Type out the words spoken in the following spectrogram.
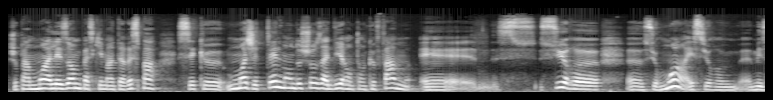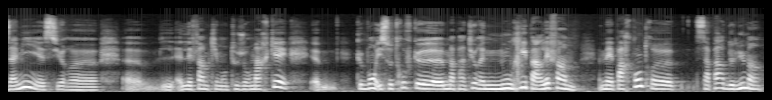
je, peins moins les hommes parce qu'ils m'intéressent pas. C'est que moi j'ai tellement de choses à dire en tant que femme et sur euh, euh sur moi et sur euh, mes amis et sur euh, les femmes qui m'ont toujours marqué que bon il se trouve que ma peinture est nourrie par les femmes mais par contre ça part de l'humain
